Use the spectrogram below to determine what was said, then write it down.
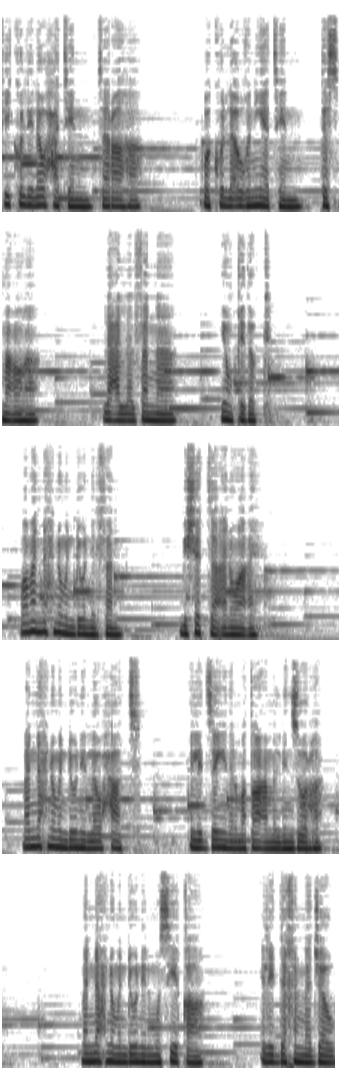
في كل لوحة تراها وكل أغنية تسمعها. لعل الفن ينقذك. ومن نحن من دون الفن؟ بشتى أنواعه. من نحن من دون اللوحات اللي تزين المطاعم اللي نزورها؟ من نحن من دون الموسيقى اللي تدخلنا جو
